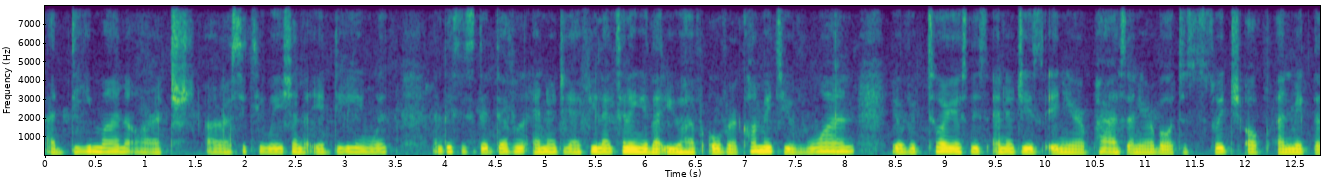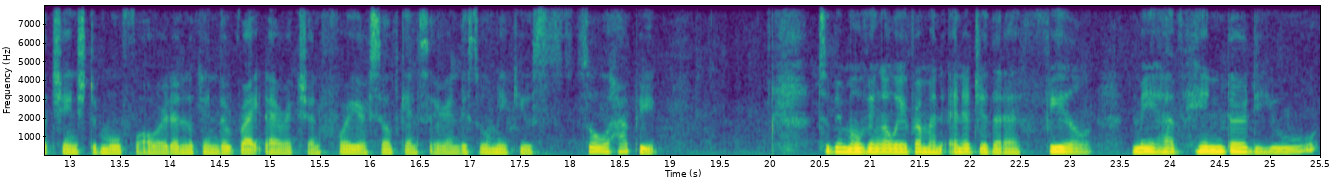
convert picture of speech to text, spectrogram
a demon or a, or a situation that you're dealing with. And this is the devil energy. I feel like telling you that you have overcome it. You've won. You're victorious. This energy is in your past and you're about to switch up and make that change to move forward and look in the right direction for yourself, Cancer. And this will make you so happy to be moving away from an energy that I feel may have hindered you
